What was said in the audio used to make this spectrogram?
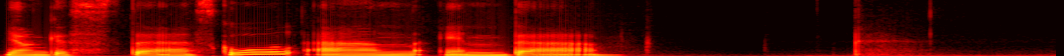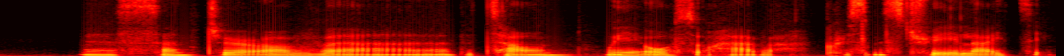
youngest uh, school and in the uh, center of uh, the town we also have a Christmas tree lighting.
